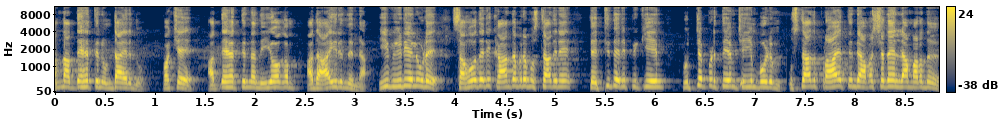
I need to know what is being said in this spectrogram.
അന്ന് അദ്ദേഹത്തിന് ഉണ്ടായിരുന്നു. പക്ഷേ അദ്ദേഹത്തിന്റെ നിയോഗം അതായിരുന്നില്ല. ഈ വീഡിയോയിലൂടെ സഹോദരി കാന്തപുരം ഉസ്താദിനെ തെറ്റിദ്ധരിപ്പിക്കുകയും കുറ്റപ്പെടുത്തുകയും ചെയ്യുമ്പോഴും ഉസ്താദ് പ്രായത്തിന്റെ അവശതയെല്ലാം മറന്ന്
